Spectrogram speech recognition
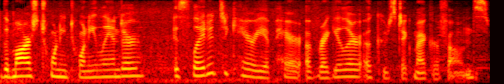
The Mars 2020 lander is slated to carry a pair of regular acoustic microphones.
